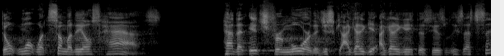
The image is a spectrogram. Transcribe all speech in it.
Don't want what somebody else has. Have that itch for more that just, I gotta get, I gotta get this. He says, That's sin.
